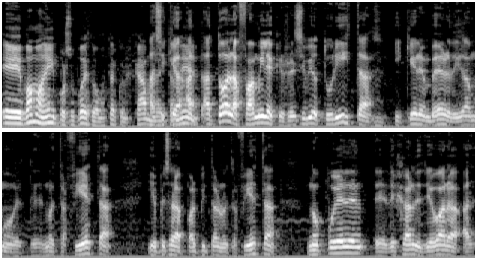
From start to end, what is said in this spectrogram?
Eh, vamos a ir, por supuesto, vamos a estar con las cámaras. Así ahí que a, también. a todas las familias que recibió turistas y quieren ver, digamos, este, nuestra fiesta y empezar a palpitar nuestra fiesta, no pueden eh, dejar de llevar a, a-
